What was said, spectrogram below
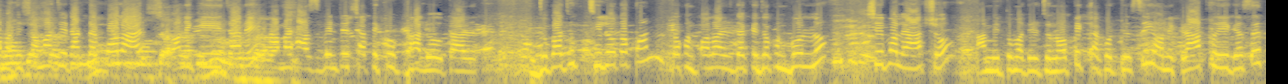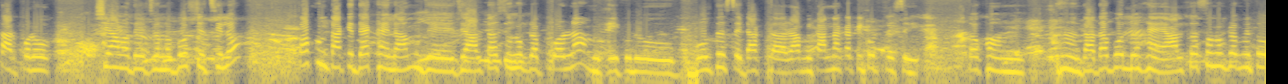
আমাদের সমাজে ডাক্তার পলাশ অনেকেই জানে, আমার হাজবেন্ডের সাথে খুব ভালো তার যোগাযোগ ছিল তখন তখন পলাশ দাকে যখন বলল, সে বলে, আসো, আমি তোমাদের জন্য অপেক্ষা করতেছি, অনেক রাত হয়ে গেছে, তারপরও সে আমাদের জন্য বসেছিল। তখন তাকে দেখাইলাম যে যে আলট্রাসোনোগ্রাফ করলাম, এগুলো বলতেছে ডাক্তার, আমি কান্নাকাটি করতেছি। তখন দাদা বলল হ্যাঁ আলট্রাসোনোগ্রামে তো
